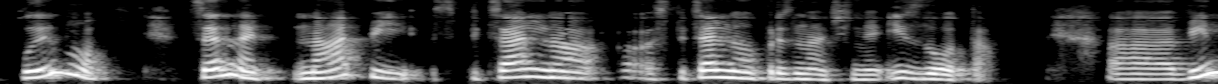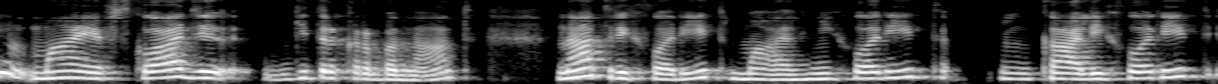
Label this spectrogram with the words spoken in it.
впливу, це напій спеціально, спеціального призначення ізота. Він має в складі гідрокарбонат, натрій хлорид, магній хлорид, м, калій хлорид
